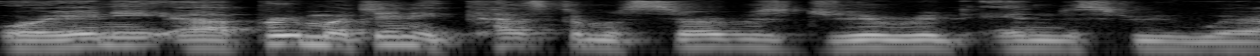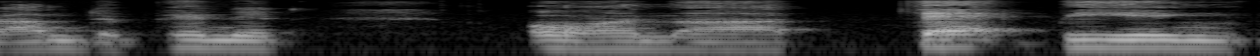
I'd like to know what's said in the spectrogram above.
or any uh, pretty much any customer service driven industry where I'm dependent on uh, that being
